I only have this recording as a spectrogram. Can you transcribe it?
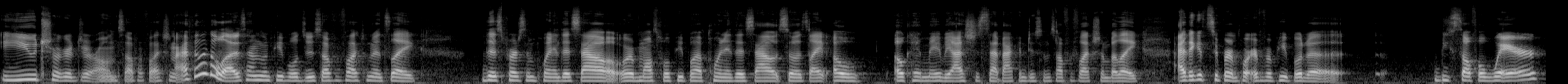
you triggered your own self reflection. I feel like a lot of times when people do self reflection, it's like this person pointed this out, or multiple people have pointed this out. So it's like, oh, okay, maybe I should step back and do some self reflection. But like, I think it's super important for people to be self-aware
